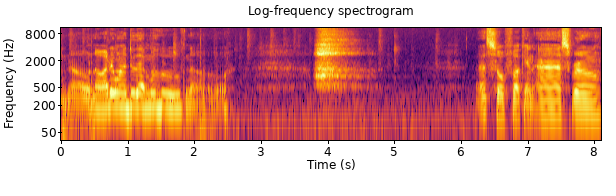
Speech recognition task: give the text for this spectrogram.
no, no, I didn't want to do that move. No. That's so fucking ass, bro.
